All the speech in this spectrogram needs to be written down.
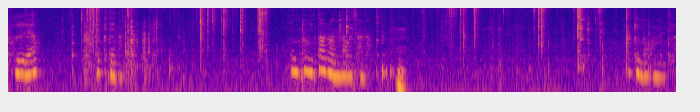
볼래요? 이렇게 되는 거. 몸통이 따로 안 나오잖아. 음. 이렇게 먹으면 돼요.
